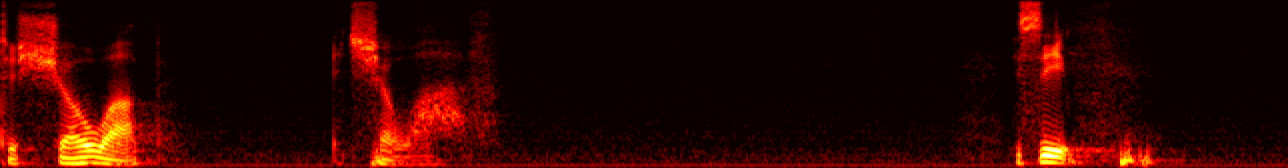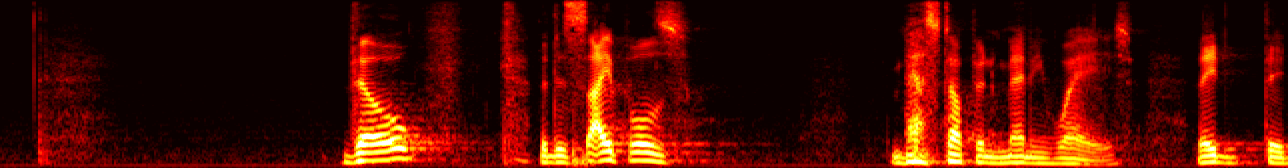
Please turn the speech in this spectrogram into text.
to show up and show off. You see, though the disciples messed up in many ways, they, they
